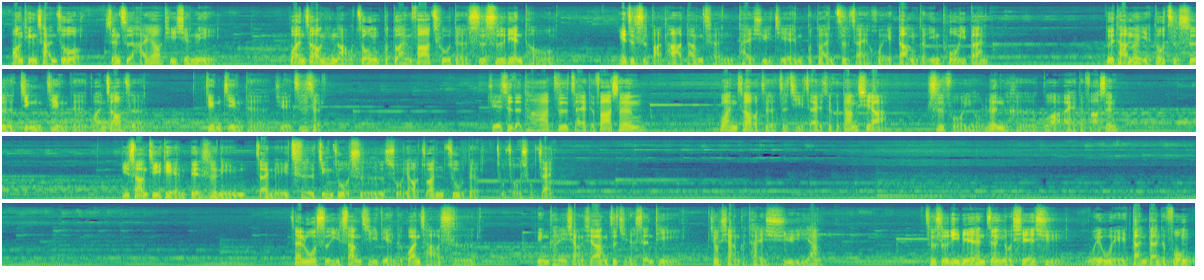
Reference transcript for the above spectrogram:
黄庭禅坐，甚至还要提醒你。关照你脑中不断发出的丝丝念头，也只是把它当成太虚间不断自在回荡的音波一般，对他们也都只是静静的关照着，静静的觉知着，觉知的它自在的发生，关照着自己在这个当下是否有任何挂碍的发生。以上几点便是您在每一次静坐时所要专注的主轴所在。在落实以上几点的观察时，您可以想象自己的身体就像个太虚一样，此时里面正有些许微微淡淡的风，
